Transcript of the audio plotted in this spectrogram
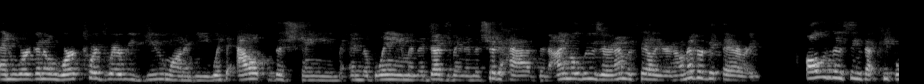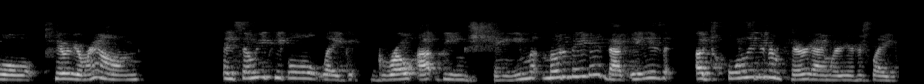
And we're going to work towards where we do want to be without the shame and the blame and the judgment and the should haves. And I'm a loser and I'm a failure and I'll never get there. And all of those things that people carry around. And so many people like grow up being shame motivated that it is a totally different paradigm where you're just like,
